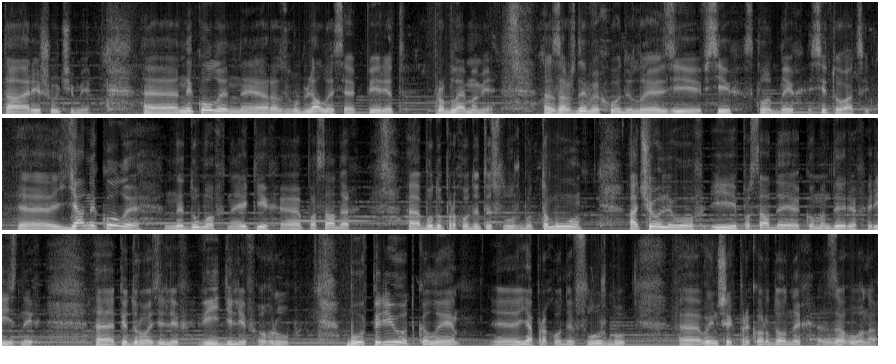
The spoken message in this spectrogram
та рішучими. Е, Ніколи не розгублялися перед проблемами, е, завжди виходили зі всіх складних ситуацій. Е, Я ніколи не думав, на яких е, посадах е, буду проходити службу. Тому очолював і посади командирів різних е, підрозділів, відділів, груп. Був період, коли е, я проходив службу е, в інших прикордонних загонах.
